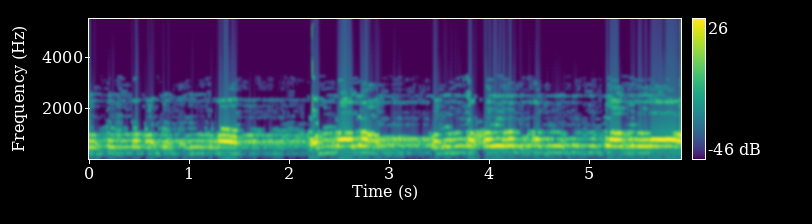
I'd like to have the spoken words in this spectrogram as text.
وسلم تسليما. أما بعد فإن خير الحديث كتاب الله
